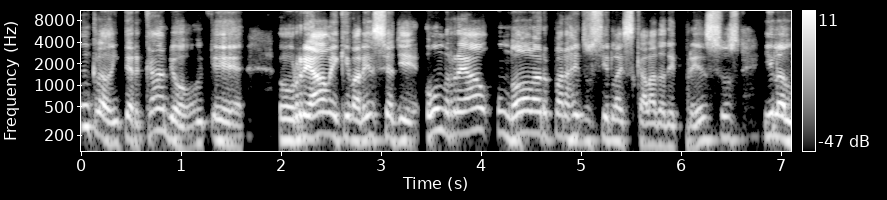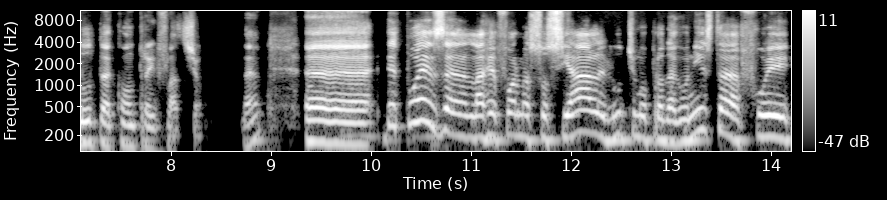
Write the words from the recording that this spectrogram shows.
ampla intercâmbio, eh, o real equivalência de um real, um dólar para reduzir a escalada de preços e a luta contra a inflação. Né? Uh, depois, uh, a reforma social, o último protagonista foi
